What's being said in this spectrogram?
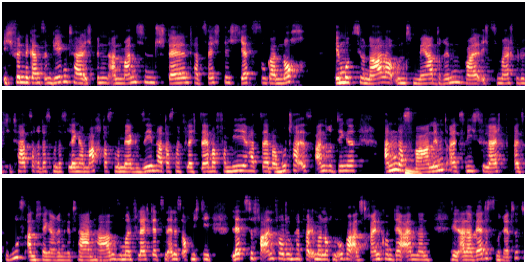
Ich finde ganz im Gegenteil, ich bin an manchen Stellen tatsächlich jetzt sogar noch emotionaler und mehr drin, weil ich zum Beispiel durch die Tatsache, dass man das länger macht, dass man mehr gesehen hat, dass man vielleicht selber Familie hat, selber Mutter ist, andere Dinge anders mhm. wahrnimmt, als wie ich es vielleicht als Berufsanfängerin getan habe, wo man vielleicht letzten Endes auch nicht die letzte Verantwortung hat, weil immer noch ein Oberarzt reinkommt, der einem dann den Allerwertesten rettet.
